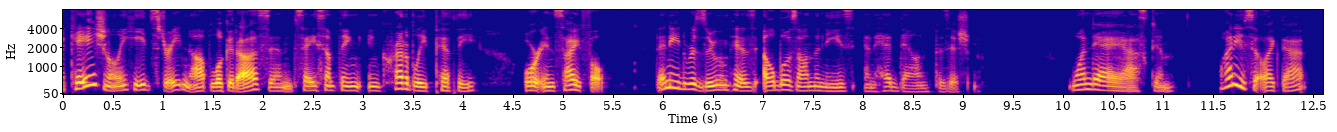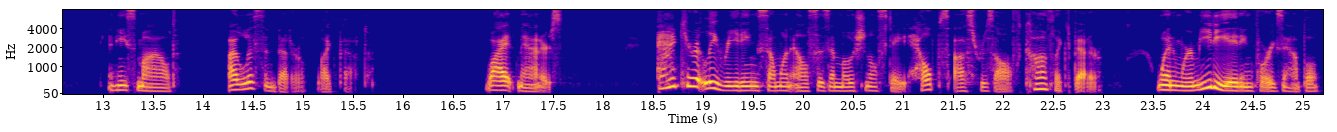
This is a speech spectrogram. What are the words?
Occasionally, he'd straighten up, look at us, and say something incredibly pithy or insightful. Then he'd resume his elbows on the knees and head down position. One day I asked him, Why do you sit like that? And he smiled. I listen better like that. Why it matters. Accurately reading someone else's emotional state helps us resolve conflict better. When we're mediating, for example,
